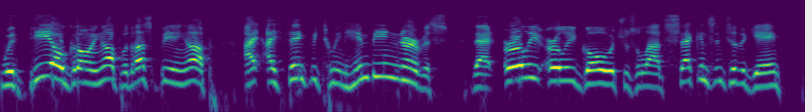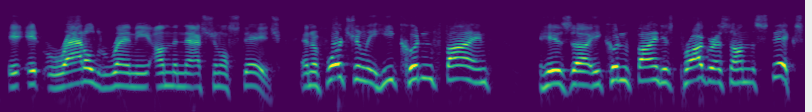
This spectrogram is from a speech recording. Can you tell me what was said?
with Dio going up with us being up I, I think between him being nervous, that early, early goal, which was allowed seconds into the game, it, it rattled Remy on the national stage. And unfortunately, he couldn't find his uh, he couldn't find his progress on the sticks.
